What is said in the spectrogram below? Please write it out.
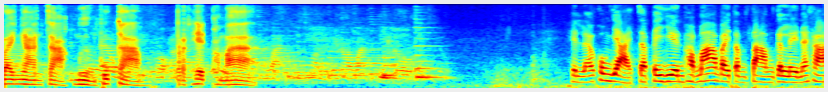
รายงานจากเมืองพุกาม ประเทศพม่า เห็นแล้วคงอยากจะไปเยือนพม่าไปตามๆกันเลยนะคะ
